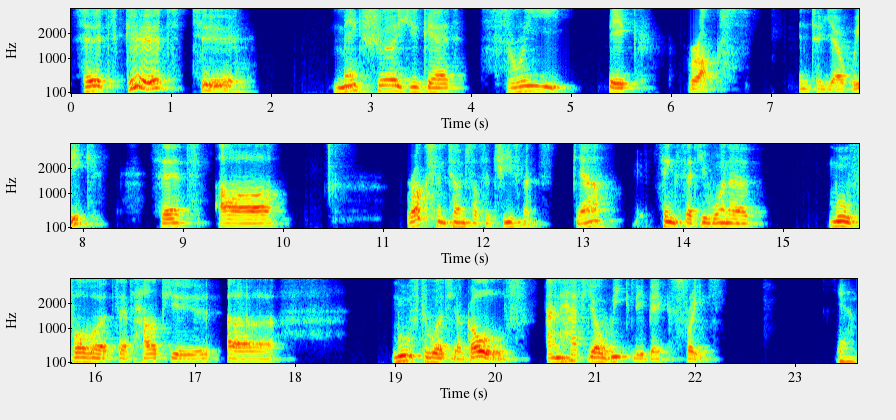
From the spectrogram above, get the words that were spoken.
So it's good to make sure you get three big rocks into your week that are rocks in terms of achievements. Yeah. Things that you want to move forward that help you uh, move towards your goals and have your weekly big threes. Yeah.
